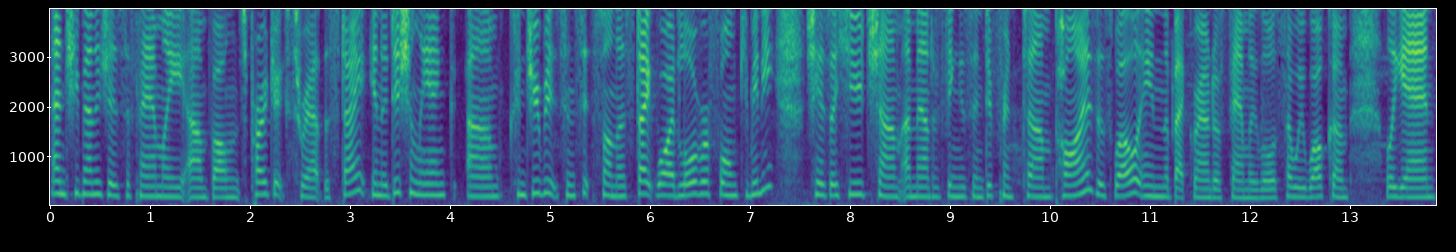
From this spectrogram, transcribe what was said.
And she manages the family um, violence projects throughout the state. In addition, Leanne um, contributes and sits on a statewide law reform committee. She has a huge um, amount of fingers in different um, pies as well in the background of family law. So we welcome Leanne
